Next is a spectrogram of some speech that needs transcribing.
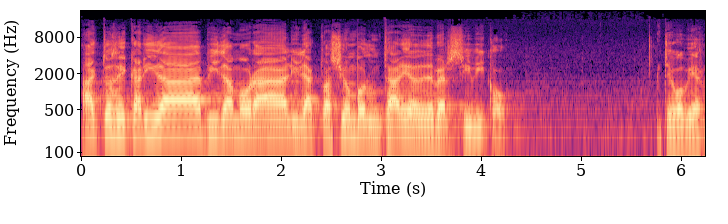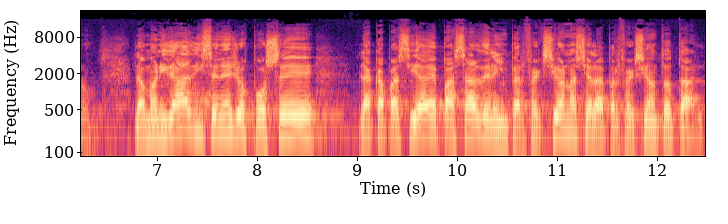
actos de caridad, vida moral y la actuación voluntaria de deber cívico de gobierno. La humanidad, dicen ellos, posee la capacidad de pasar de la imperfección hacia la perfección total.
